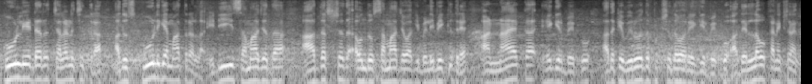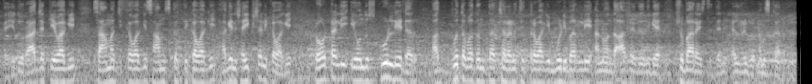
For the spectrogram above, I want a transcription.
ಸ್ಕೂಲ್ ಲೀಡರ್ ಚಲನಚಿತ್ರ ಅದು ಸ್ಕೂಲಿಗೆ ಮಾತ್ರ ಅಲ್ಲ, ಇಡೀ ಸಮಾಜದ ಆದರ್ಶದ ಒಂದು ಸಮಾಜವಾಗಿ ಬೆಳಿಬೇಕಿದ್ರೆ ಆ ನಾಯಕ ಹೇಗಿರಬೇಕು, ಅದಕ್ಕೆ ವಿರೋಧ ಪಕ್ಷದವರು ಹೇಗಿರಬೇಕು ಅದೆಲ್ಲವೂ ಕನೆಕ್ಷನ್ ಆಗುತ್ತೆ. ಇದು ರಾಜಕೀಯವಾಗಿ, ಸಾಮಾಜಿಕವಾಗಿ, ಸಾಂಸ್ಕೃತಿಕವಾಗಿ ಹಾಗೆಯೇ ಶೈಕ್ಷಣಿಕವಾಗಿ ಟೋಟಲಿ ಈ ಒಂದು ಸ್ಕೂಲ್ ಲೀಡರ್ ಅದ್ಭುತವಾದಂಥ ಚಲನಚಿತ್ರವಾಗಿ ಮೂಡಿ ಬರಲಿ ಅನ್ನೋ ಒಂದು ಆಶಯದೊಂದಿಗೆ ಶುಭ ಹಾರೈಸ್ತಿದ್ದೇನೆ. ಎಲ್ರಿಗೂ ನಮಸ್ಕಾರ.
